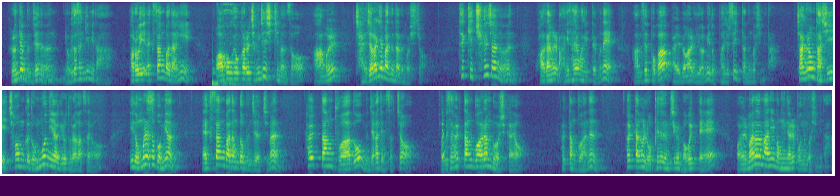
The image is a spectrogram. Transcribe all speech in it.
그런데 문제는 여기서 생깁니다. 바로 이 액상과당이 와보그 효과를 증진시키면서 암을 잘 자라게 만든다는 것이죠. 특히 췌장은 과당을 많이 사용하기 때문에 암세포가 발병할 위험이 높아질 수 있다는 것입니다. 자, 그럼 다시 처음 그 논문 이야기로 돌아가서요. 이 논문에서 보면 액상과당도 문제였지만 혈당 부하도 문제가 되었었죠. 여기서 혈당 부하란 무엇일까요? 혈당 부하는 혈당을 높이는 음식을 먹을 때 얼마나 많이 먹냐를 보는 것입니다.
